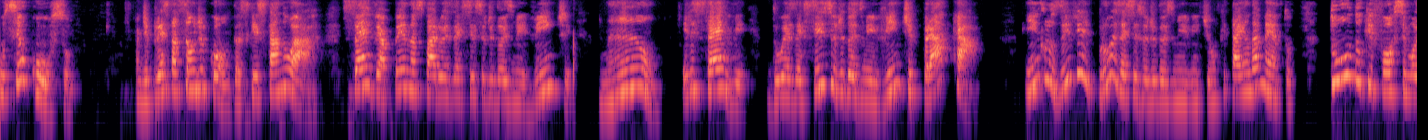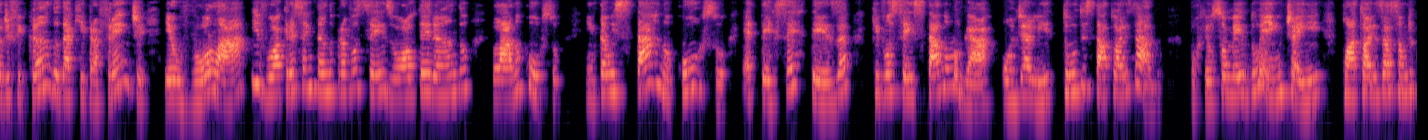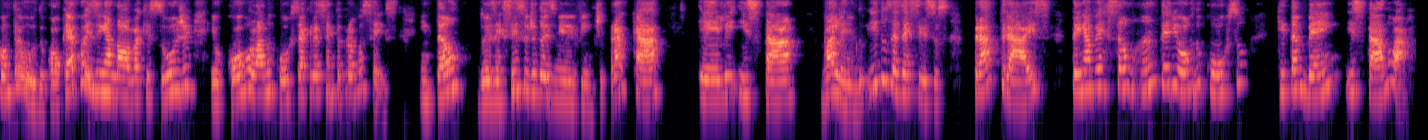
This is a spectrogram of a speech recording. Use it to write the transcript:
o seu curso de prestação de contas que está no ar serve apenas para o exercício de 2020? Não, ele serve do exercício de 2020 para cá. Inclusive para o exercício de 2021 que está em andamento. Tudo que for se modificando daqui para frente, eu vou lá e vou acrescentando para vocês, vou alterando lá no curso. Então, estar no curso é ter certeza que você está no lugar onde ali tudo está atualizado. Porque eu sou meio doente aí com atualização de conteúdo. Qualquer coisinha nova que surge, eu corro lá no curso e acrescento para vocês. Então, do exercício de 2020 para cá, ele está valendo. E dos exercícios para trás, tem a versão anterior do curso, que também está no ar.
